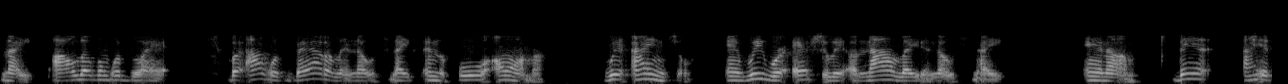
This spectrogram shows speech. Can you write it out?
snakes. All of them were black, but I was battling those snakes in the full armor with angels, and we were actually annihilating those snakes. And um, then I had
